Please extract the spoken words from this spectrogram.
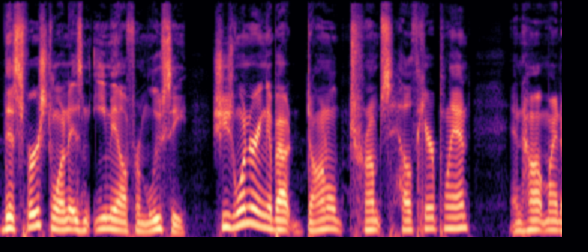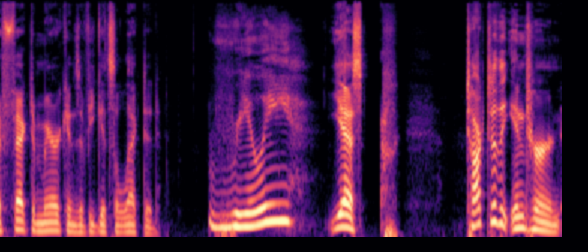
This first one is an email from Lucy. She's wondering about Donald Trump's healthcare plan and how it might affect Americans if he gets elected. Really? Yes. Talk to the intern.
